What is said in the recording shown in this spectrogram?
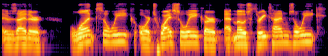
it was either once a week or twice a week or at most three times a week.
